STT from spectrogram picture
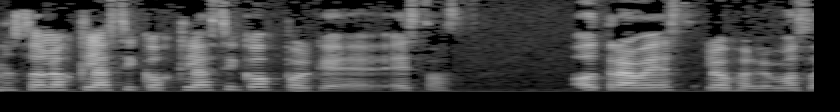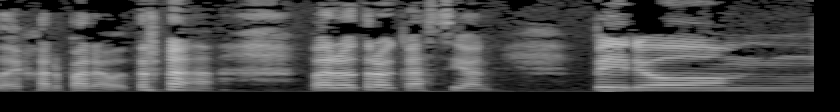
No son los clásicos clásicos porque esos otra vez los volvemos a dejar para otra para otra ocasión. Pero mm,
